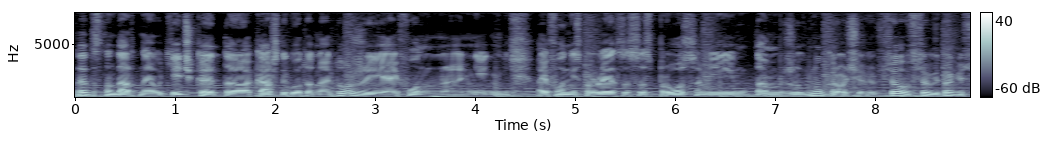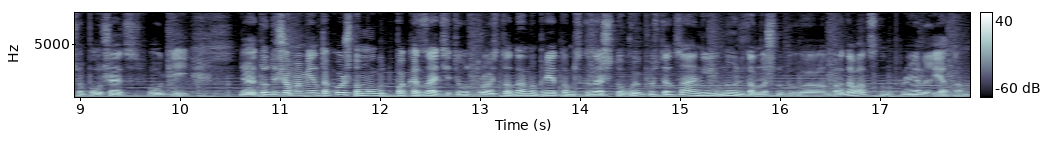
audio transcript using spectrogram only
это стандартная утечка, это каждый год одно и то же, и iPhone э, не, iPhone не справляется со спросами, там же, ну, короче, все все, в итоге все получается окей. Э, тут еще момент такой, что могут показать эти устройства, да, но при этом сказать, что выпустятся они, ну или там начнут э, продаваться, например, летом,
